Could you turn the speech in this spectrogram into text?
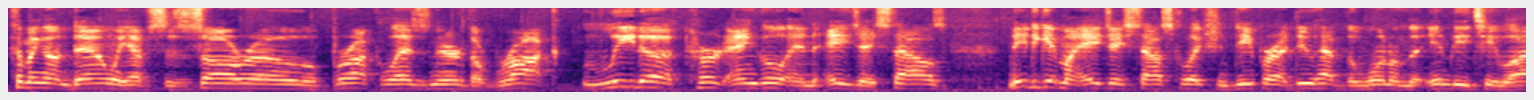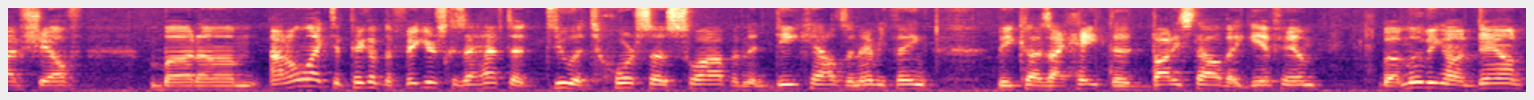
Coming on down, we have Cesaro, Brock Lesnar, The Rock, Lita, Kurt Angle, and AJ Styles. Need to get my AJ Styles collection deeper. I do have the one on the MDT Live shelf, but um, I don't like to pick up the figures because I have to do a torso swap and the decals and everything because I hate the body style they give him. But moving on down,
